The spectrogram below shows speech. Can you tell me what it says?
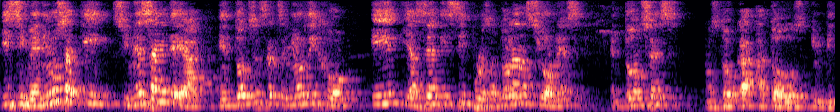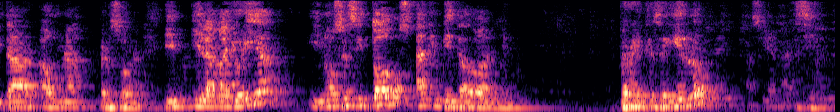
Y si venimos aquí sin esa idea, entonces el Señor dijo, ir y hacer discípulos a todas las naciones, entonces nos toca a todos invitar a una persona. Y, la mayoría, y no sé si todos, han invitado a alguien. Pero hay que seguirlo haciendo.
